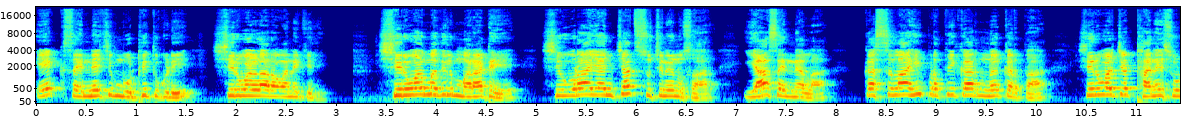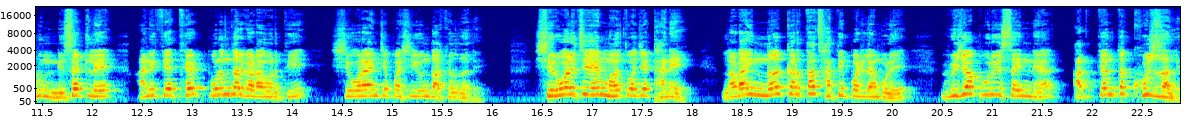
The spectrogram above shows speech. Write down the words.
एक सैन्याची मोठी तुकडी शिरवळला रवाना केली. शिरवळमधील मराठे शिवरायांच्याच सूचनेनुसार या सैन्याला कसलाही प्रतिकार न करता शिरवळचे ठाणे सोडून निसटले आणि ते थेट पुरंदरगडावरती शिवरायांच्या पाशी येऊन दाखल झाले. शिरवळचे हे महत्त्वाचे ठाणे लढाई न करताच हाती पडल्यामुळे विजापुरी सैन्य अत्यंत खुश झाले.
